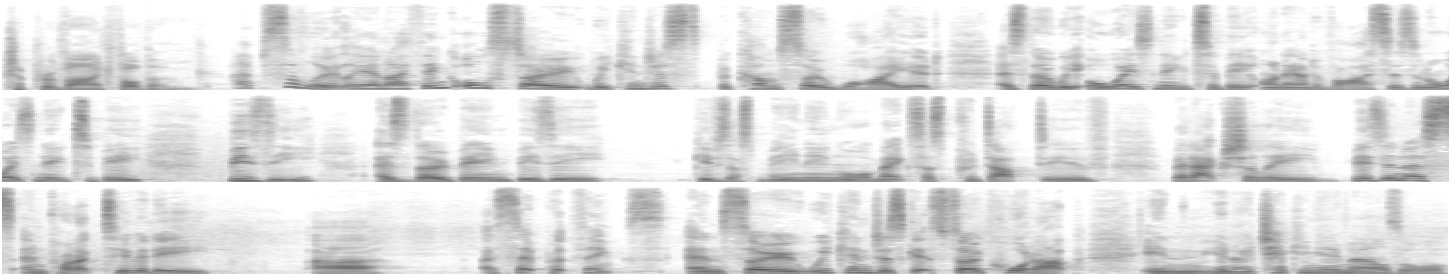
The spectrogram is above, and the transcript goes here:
to provide for them? Absolutely, and I think also we can just become so wired as though we always need to be on our devices and always need to be busy, as though being busy gives us meaning or makes us productive, but actually, busyness and productivity are, are separate things. And so we can just get so caught up in, you know, checking emails or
